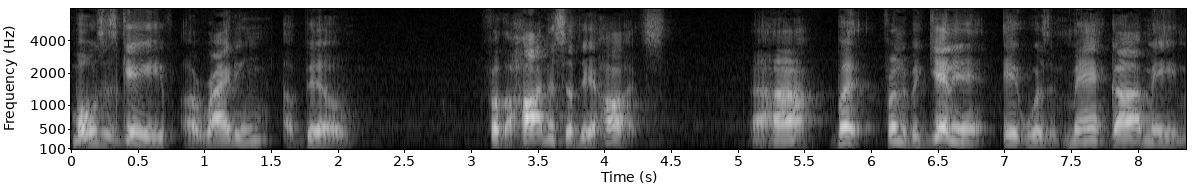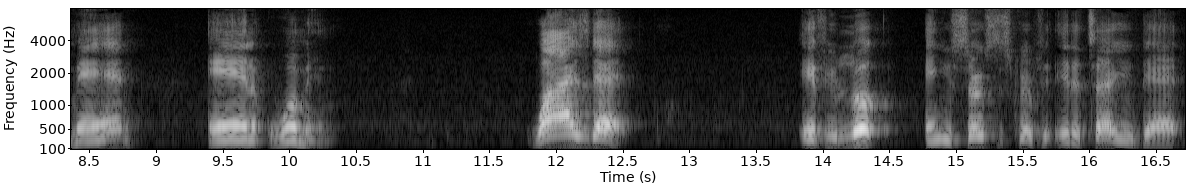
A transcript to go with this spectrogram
Moses gave a writing, a bill, for the hardness of their hearts. Uh huh. But from the beginning, it was man. God made man and woman. Why is that? If you look and you search the scripture, it'll tell you that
